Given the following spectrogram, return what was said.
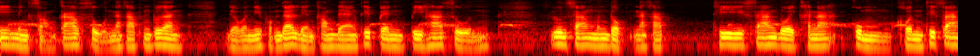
นี่1290 นะครับเพื่อนๆ เดี๋ยววันนี้ผมได้เหรียญทองแดงที่เป็นปี 50 รุ่นสร้างมันดบนะครับที่สร้างโดยคณะกลุ่มคนที่สร้าง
